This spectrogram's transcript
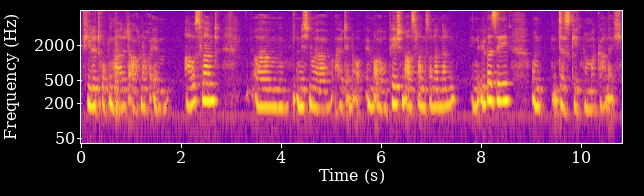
Viele drucken halt auch noch im Ausland, ähm, nicht nur halt in, im europäischen Ausland, sondern dann in Übersee. Und das geht nun mal gar nicht.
